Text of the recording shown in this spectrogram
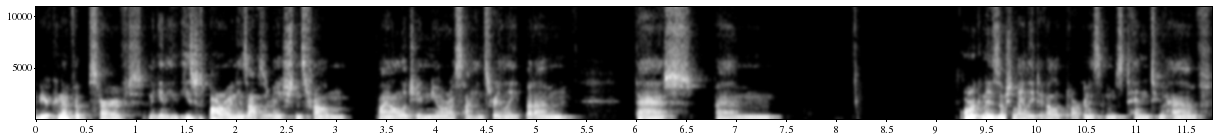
Beer kind of observed, and again he's just borrowing his observations from biology and neuroscience really, but um that um, organisms, highly developed organisms, tend to have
